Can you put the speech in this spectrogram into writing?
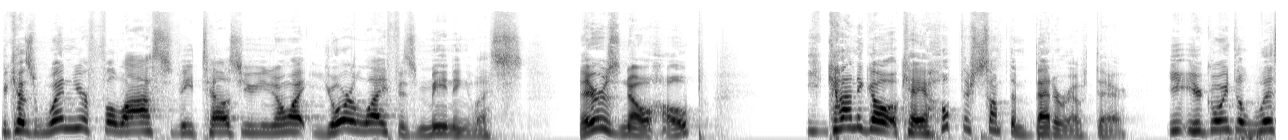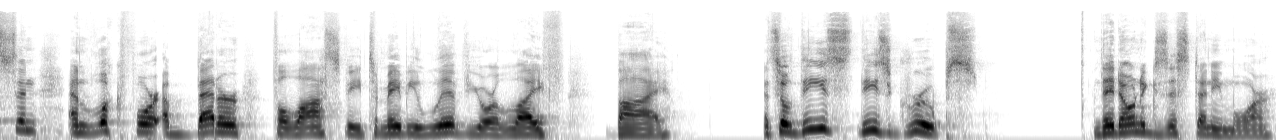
Because when your philosophy tells you, you know what, your life is meaningless, there is no hope you kind of go, okay, I hope there's something better out there. You're going to listen and look for a better philosophy to maybe live your life by. And so these, these groups, They don't exist anymore,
